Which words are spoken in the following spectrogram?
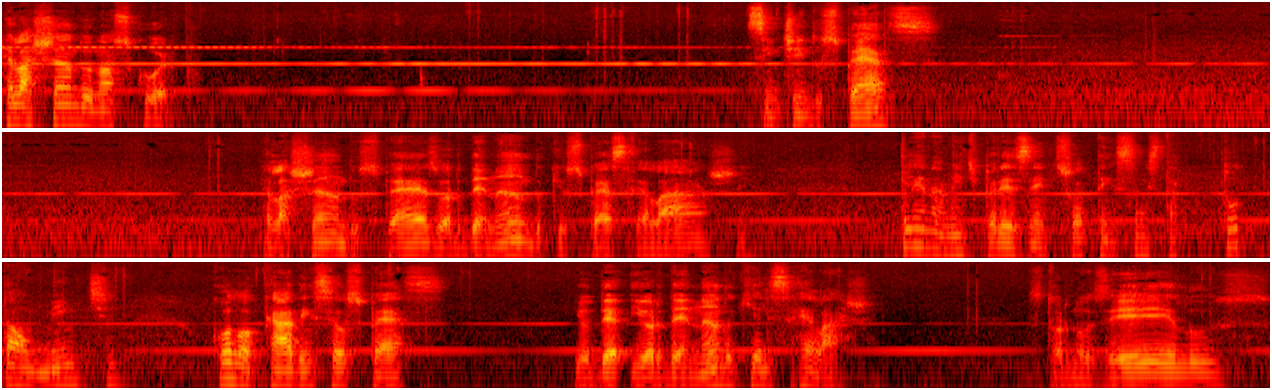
relaxando o nosso corpo. Sentindo os pés, relaxando os pés, ordenando que os pés relaxem, plenamente presente, sua atenção está totalmente colocada em seus pés e ordenando que eles relaxem. Os tornozelos,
